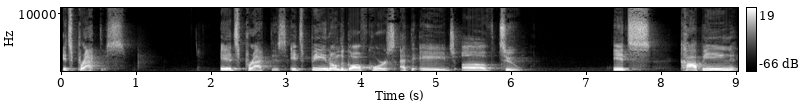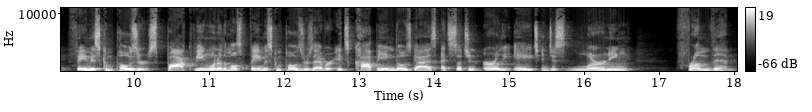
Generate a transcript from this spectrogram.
It's practice. It's practice. It's being on the golf course at the age of two. It's copying famous composers, Bach being one of the most famous composers ever. It's copying those guys at such an early age and just learning from them.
